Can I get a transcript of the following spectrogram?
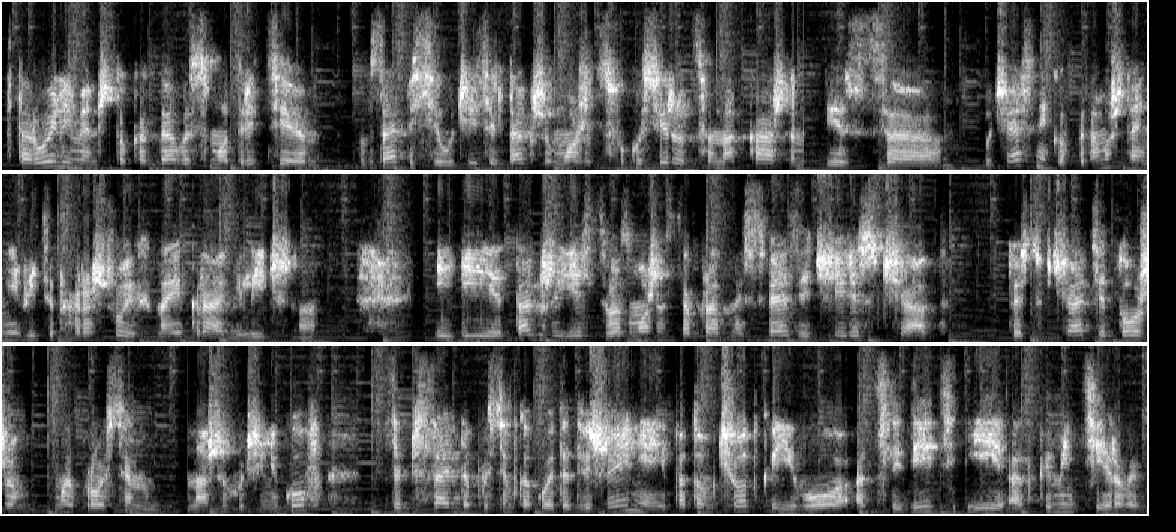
Второй элемент, что когда вы смотрите в записи, учитель также может сфокусироваться на каждом из э, участников, потому что они видят хорошо их на экране лично. И, и также есть возможность обратной связи через чат. То есть в чате тоже мы просим наших учеников записать, допустим, какое-то движение и потом четко его отследить и откомментировать.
